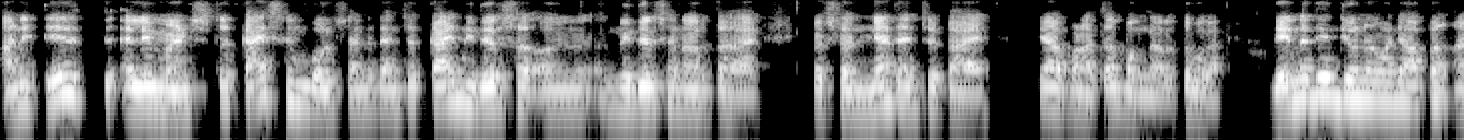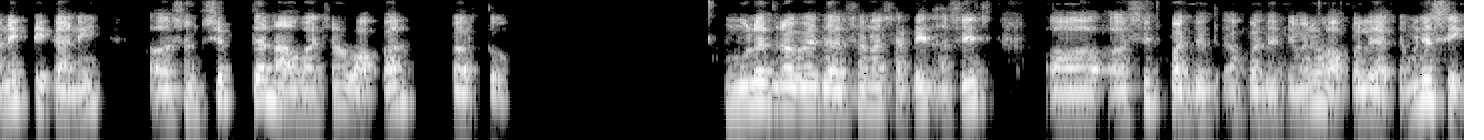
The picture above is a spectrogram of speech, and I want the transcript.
आणि ते एलिमेंट्स तर काय सिम्बॉल्स आणि त्यांचं काय निदर्श निदर्शनार्थ आहे तर संज्ञा त्यांचं काय ते आपण आता बघणार आहोत. बघा दैनंदिन जीवनामध्ये आपण अनेक ठिकाणी संक्षिप्त नावाचा वापर करतो. मूलद्रव्य दर्शनासाठी असेच असेच पद्धत पद्धतीमध्ये वापरले जाते. म्हणजे से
